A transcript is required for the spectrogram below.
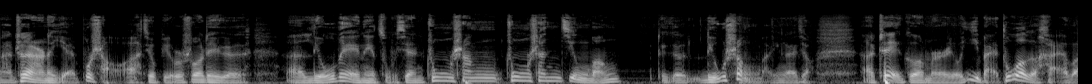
啊，这样的也不少啊。就比如说这个，呃，刘备那祖先中山中山靖王。这个刘胜吧，应该叫，啊，这哥们儿有一百多个孩子，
